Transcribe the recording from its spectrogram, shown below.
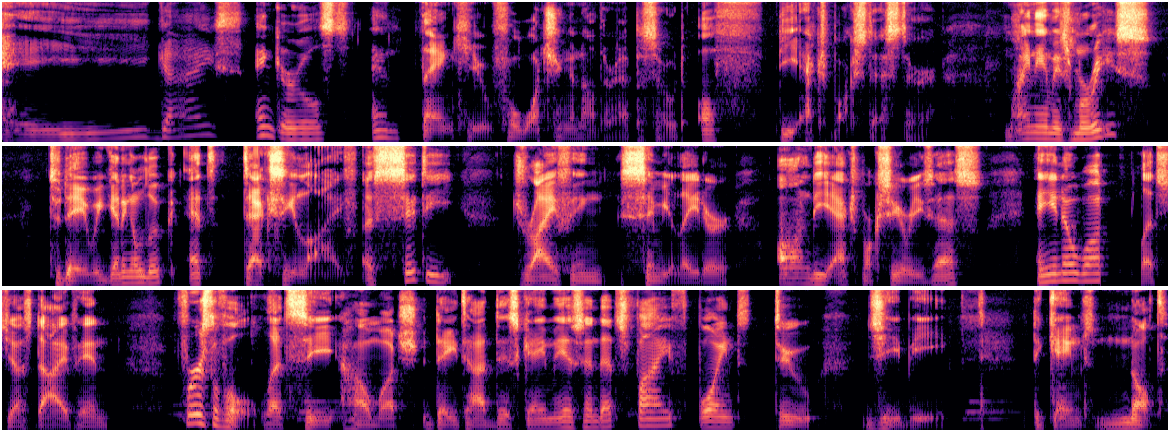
Hey guys and girls, and thank you for watching another episode of the Xbox Tester. My name is Maurice. Today we're getting a look at Taxi Life, a city driving simulator on the Xbox Series S. And you know what? Let's just dive in. First of all, let's see how much data this game is, and that's 5.2 GB. The game's not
